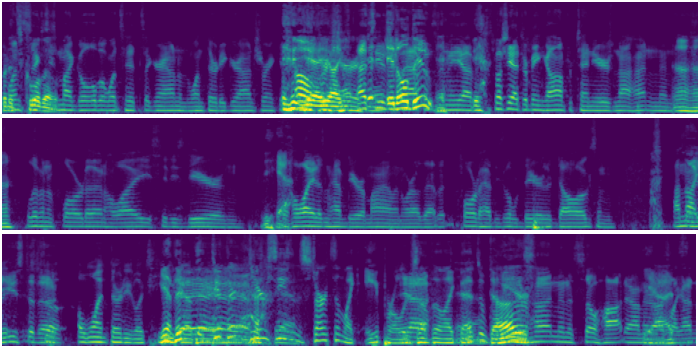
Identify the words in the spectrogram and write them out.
but it's cool 160 though. is my goal, but once it hits the ground and 130 ground shrinking. Oh, yeah, for like, sure. That's usually it'll what do. happens to me, uh, Yeah. especially after being gone for ten years, not hunting and Uh-huh. living in Florida and Hawaii. You see these deer, and Yeah. well, Hawaii doesn't have deer a mile in where I was at, but Florida had these little deer, the dogs, and I'm not used to the. So a 130 looks huge. Yeah, they're, yeah, there. dude, yeah, their deer season starts in like April or Yeah. something like that. Yeah. It's Does? Deer hunting and it's so hot down there. Yeah, I was it's- like,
